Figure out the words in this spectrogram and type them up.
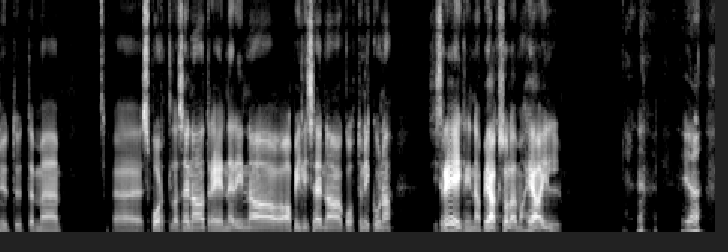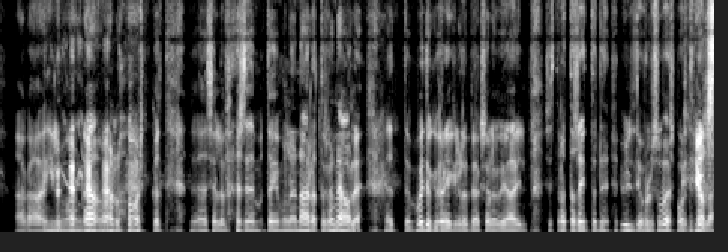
nüüd ütleme äh, sportlasena, treenerina, abilisena, kohtunikuna, siis reeglina peaks olema hea ilm jah, aga ilm on ka loomulikult, sellepärast tõi mulle naeratuse näole, et muidugi reeglina peaks olema hea ilm, sest rattasõit on üldjuhul suvespordi ala.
